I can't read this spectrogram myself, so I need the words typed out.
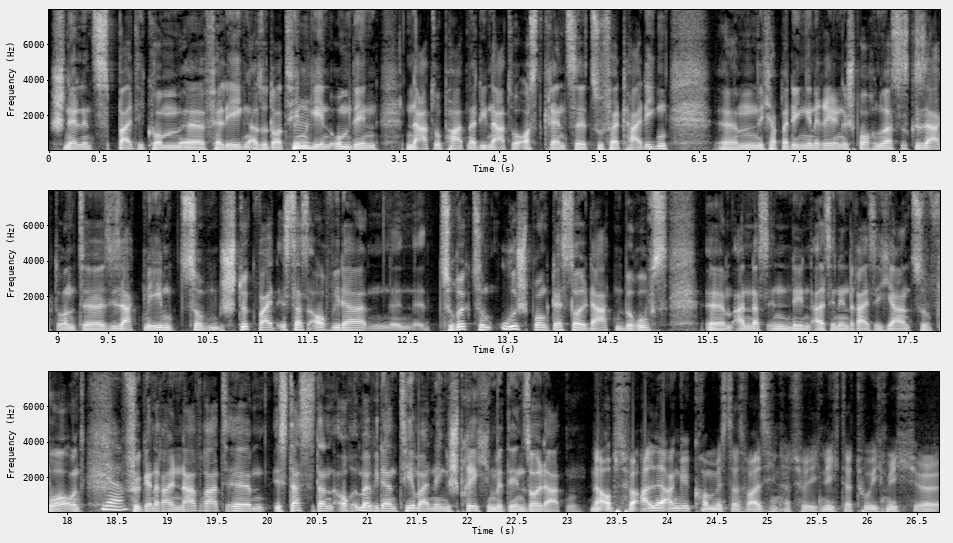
schnell ins Baltikum äh, verlegen, also dorthin mhm. gehen, um den NATO-Partner, die NATO-Ostgrenze zu verteidigen. Ähm, ich habe mit den Generälen gesprochen, du hast es gesagt, und äh, sie sagt mir eben, zum Stück weit ist das auch wieder äh, zurück zum Ursprung des Soldatenberufs, äh, anders in den, als in den 30 Jahren zuvor. Und ja. für General Navrat äh, ist das dann auch immer wieder ein Thema in den Gesprächen mit den Soldaten. Na, ob es für alle angekommen ist, das weiß ich natürlich nicht. Da tue ich mich äh,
